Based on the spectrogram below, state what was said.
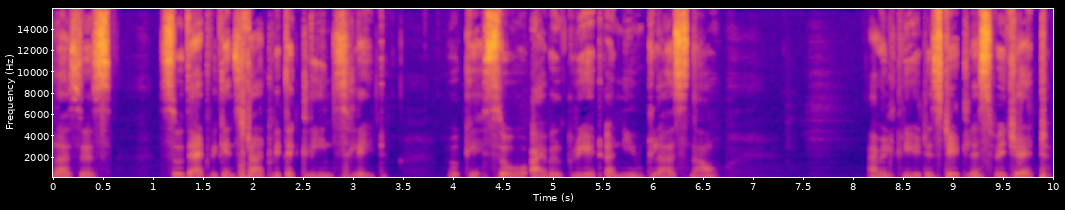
classes so that we can start with a clean slate. Okay so I will create a new class now. I will create a stateless widget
